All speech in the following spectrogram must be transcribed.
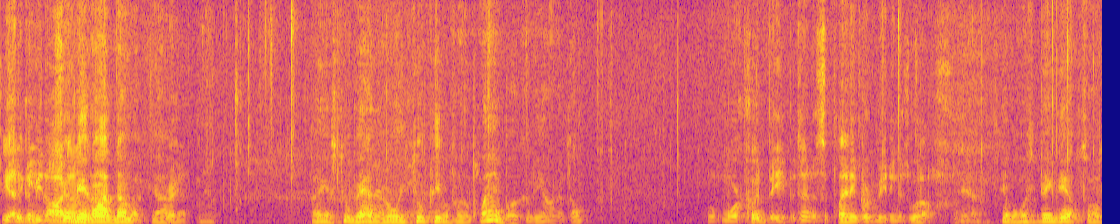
Yeah, it could be an odd Should be an number. odd number, yeah. Right. I think it's too bad that only two people from the planning board can be on it, though. Well, More could be, but then it's a planning board meeting as well. Yeah. Yeah, but what's the big deal? So,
